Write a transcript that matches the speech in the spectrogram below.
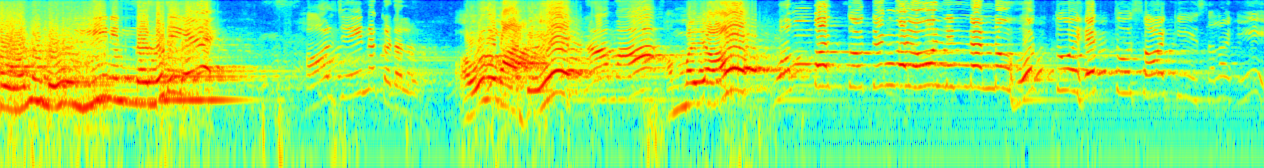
ಒಲಲು ಈ ನಿನ್ನ ನುಡಿಯೇ. ಹಾಲ್ಜೇನ ಕಡಲು. ಹೌದು ಮಾತೆ. ರಾಮ. ಅಮ್ಮಯ್ಯ. ಒಂಬತ್ತು ತಿಂಗಳು ನಿನ್ನನ್ನು ಹೊತ್ತು ಹೆತ್ತು ಸಾಕಿ ಸಲಹಿ.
